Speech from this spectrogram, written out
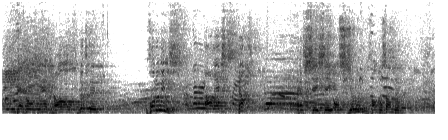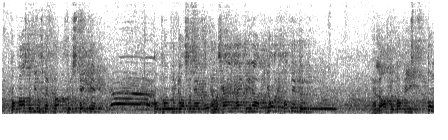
Flying Devils met Ralf Luchten. Voor de wiels, Alex Veld. FCC Os Jeroen van der Zanden. Nogmaals de wiels met Frank Verstegen. Koploper in klassement en waarschijnlijk eindwinnaar Jorg van Dinter. En last but not least Tom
